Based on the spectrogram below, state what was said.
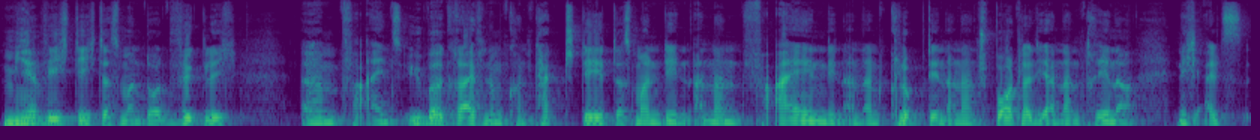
Mir wichtig, dass man dort wirklich ähm, vereinsübergreifend im Kontakt steht, dass man den anderen Verein, den anderen Club, den anderen Sportler, die anderen Trainer nicht als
